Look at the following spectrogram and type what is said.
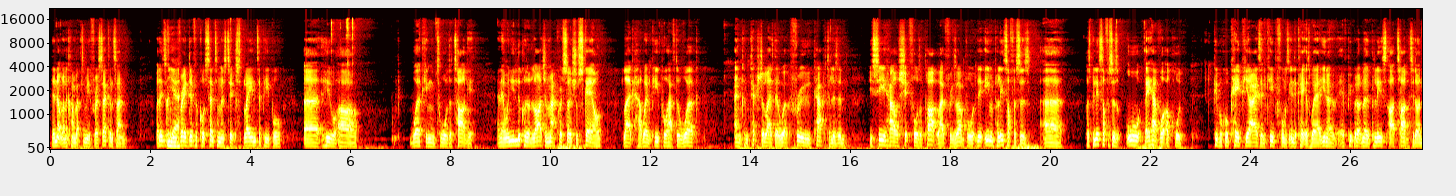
they're not going to come back to me for a second time. But these can Yeah. be very difficult sentiments to explain to people uh, who are working toward a target. And then when you look at a larger macro social scale, like how when people have to work and contextualize their work through capitalism, you see how shit falls apart. Like for example, even police officers, because police officers all they have what are called people call KPIs and key performance indicators, where you know if people don't know, police are targeted on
